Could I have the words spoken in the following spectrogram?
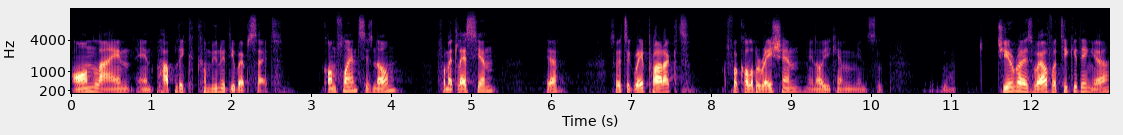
online and public community website. Confluence is known from Atlassian, yeah. So it's a great product for collaboration. You know, you can Jira as well for ticketing, yeah.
